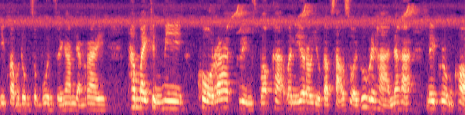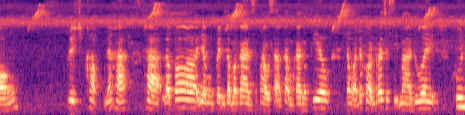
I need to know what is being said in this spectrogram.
มีความอุดมสมบูรณ์สวยงามอย่างไรทำไมถึงมีโคราชกรีนส์บ็อกค่ะวันนี้เราอยู่กับสาวสวยผู้บริหารนะคะในกลุ่มของ Bridge Club นะคะ ค่ะ แล้วก็ยังเป็นกรรมการสภาอุตสาหกรรมการท่องเที่ยวจังหวัดนครราชสีมาด้วย คุณ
